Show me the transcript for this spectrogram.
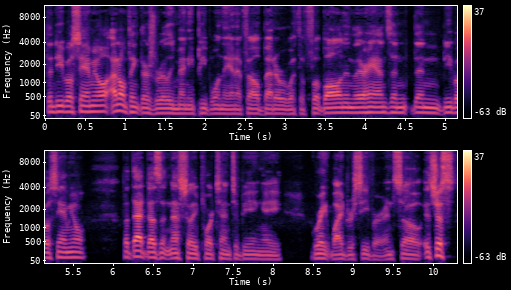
than Deebo Samuel. I don't think there's really many people in the NFL better with the football in their hands than than Deebo Samuel, but that doesn't necessarily portend to being a great wide receiver. And so it's just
